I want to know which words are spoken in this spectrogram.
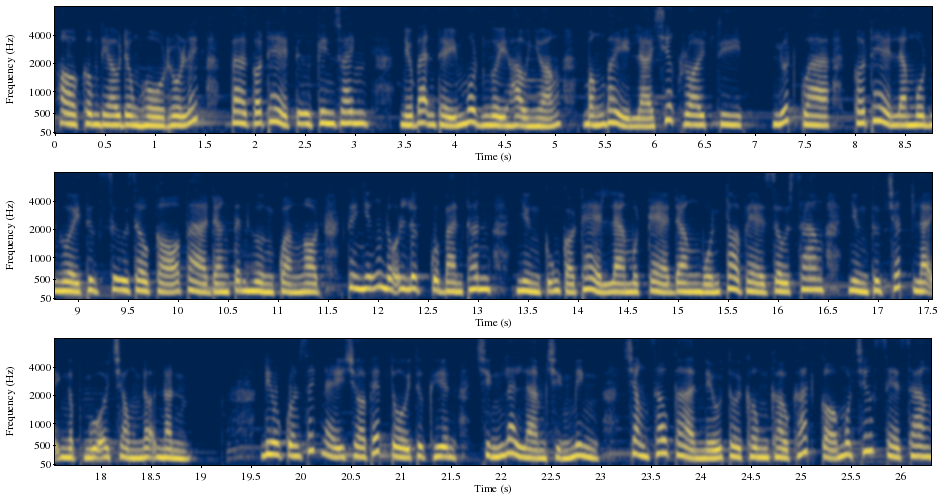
Họ không đeo đồng hồ Rolex và có thể tự kinh doanh. Nếu bạn thấy một người hào nhoáng bóng bẩy lái chiếc Royce Lướt qua có thể là một người thực sự giàu có và đang tận hưởng quả ngọt từ những nỗ lực của bản thân, nhưng cũng có thể là một kẻ đang muốn tỏ vẻ giàu sang nhưng thực chất lại ngập ngụa trong nợ nần. Điều cuốn sách này cho phép tôi thực hiện chính là làm chính mình. Chẳng sao cả nếu tôi không khao khát có một chiếc xe sang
